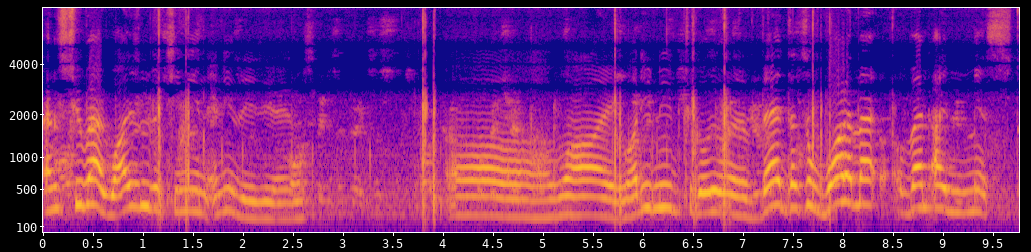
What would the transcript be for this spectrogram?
And it's too bad. Why isn't Victini in any of these games? Uh, why? Why do you need to go to an event? That's a one event I missed.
